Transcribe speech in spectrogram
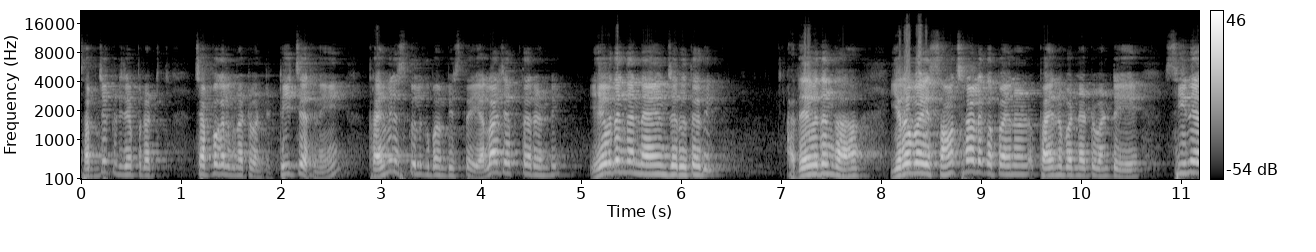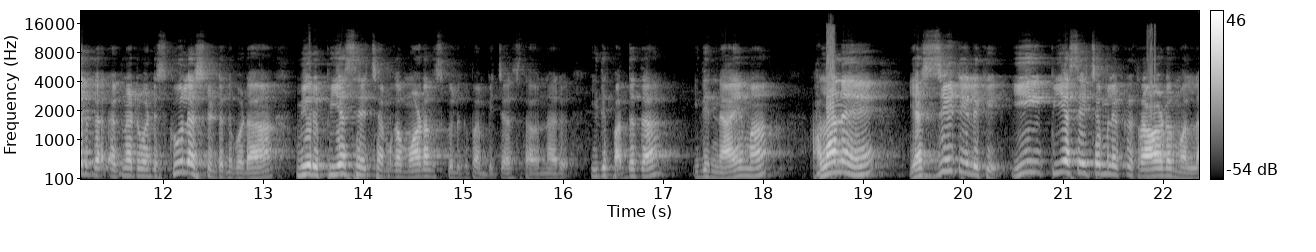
సబ్జెక్ట్ చెప్పినట్టు చెప్పగలిగినటువంటి టీచర్ని ప్రైమరీ స్కూల్కి పంపిస్తే ఎలా చెప్తారండి? ఏ విధంగా న్యాయం జరుగుతుంది? అదేవిధంగా ఇరవై సంవత్సరాలకు పైన పైనబడినటువంటి సీనియర్ కలిగినటువంటి స్కూల్ అసిస్టెంట్ని కూడా మీరు పిఎస్హెచ్ఎంగా మోడల్ స్కూల్కి పంపించేస్తా ఉన్నారు. ఇది పద్ధత? ఇది న్యాయమా? అలానే ఎస్జిటీలకి ఈ పిఎస్హెచ్ఎంలు ఇక్కడికి రావడం వల్ల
